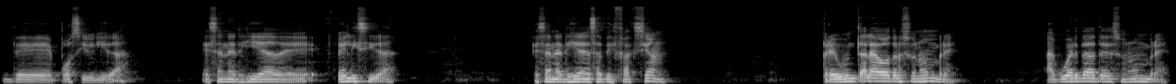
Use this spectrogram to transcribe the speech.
de posibilidad, esa energía de felicidad, esa energía de satisfacción. Pregúntale a otro su nombre. Acuérdate de su nombre.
